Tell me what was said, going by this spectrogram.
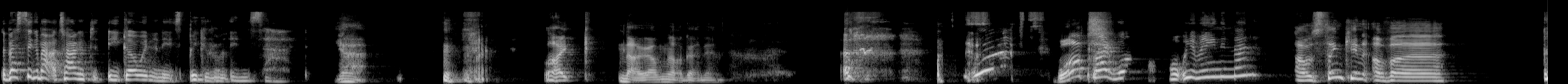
the best thing about a TARDIS, you go in and it's bigger on the inside. Yeah. like, no, I'm not going in. what? Like what? What were you meaning then? I was thinking of a.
